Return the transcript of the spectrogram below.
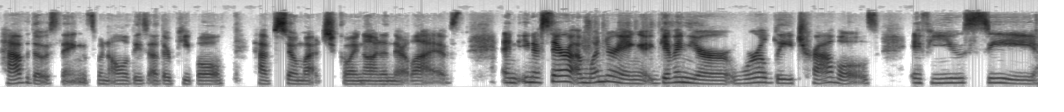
have those things when all of these other people have so much going on in their lives. And, you know, Sara, I'm wondering, given your worldly travels, if you see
